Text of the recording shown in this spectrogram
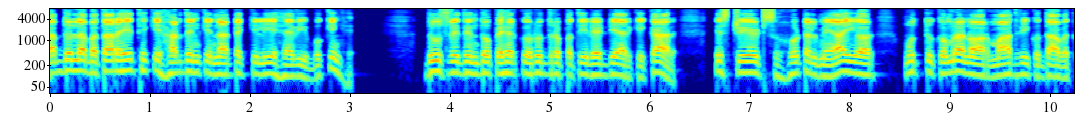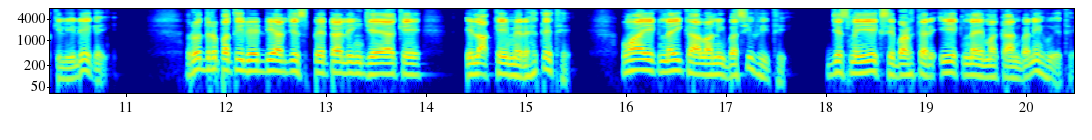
अब्दुल्ला बता रहे थे कि हर दिन के नाटक के लिए हैवी बुकिंग है। दूसरे दिन दोपहर को रुद्रपति रेड्डियार की कार स्ट्रेट्स होटल में आई और मुत्तु कुमरन और माधवी को दावत के लिए ले गई। रुद्रपति रेड्डियार जिस पेटालिंग जया के इलाके में रहते थे, वहाँ एक नई कॉलोनी बसी हुई थी। जिसमें एक से बढ़कर एक नए मकान बने हुए थे।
